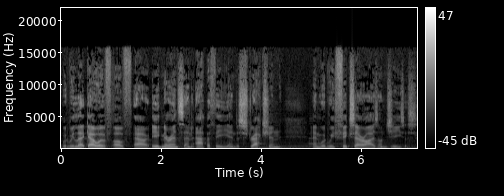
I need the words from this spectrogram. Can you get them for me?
Would we let go of, of our ignorance and apathy and distraction, and would we fix our eyes on Jesus?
